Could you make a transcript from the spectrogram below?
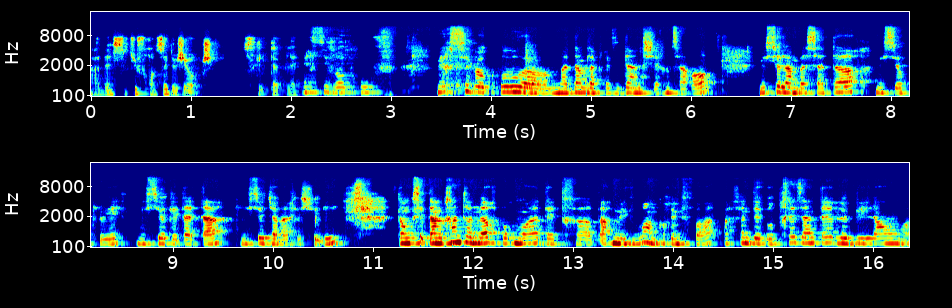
à l'Institut français de Géorgie s'il te plaît. Merci beaucoup. Merci beaucoup, euh, Madame la Présidente Shirin Saro, Monsieur l'ambassadeur, Monsieur Chloé, Monsieur Ketata, Monsieur Javarishvili. Donc, c'est un grand honneur pour moi d'être euh, parmi vous encore une fois afin de vous présenter le bilan euh,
